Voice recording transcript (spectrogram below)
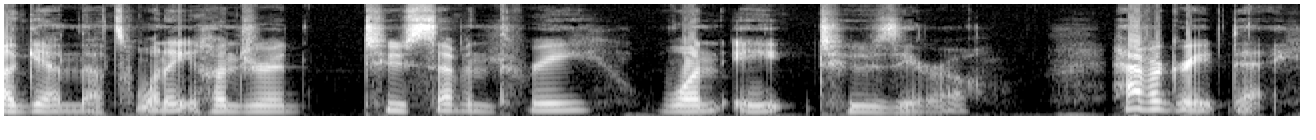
Again, that's 1 800 273 1820. Have a great day.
